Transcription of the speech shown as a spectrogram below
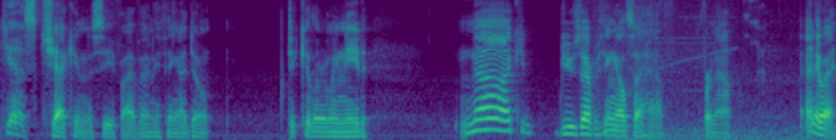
Just checking to see if I have anything I don't particularly need. No, I could use everything else I have for now. Anyway,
